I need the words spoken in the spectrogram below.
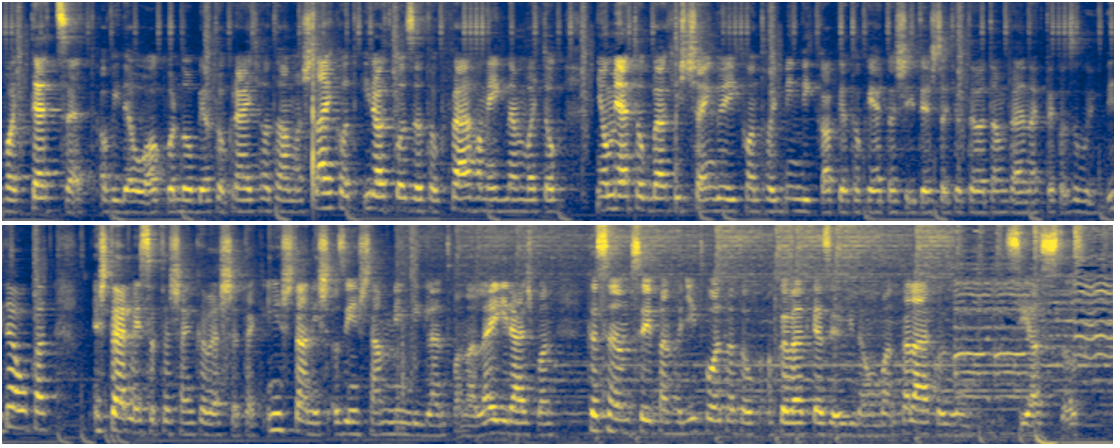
vagy tetszett a videó, akkor dobjatok rá egy hatalmas lájkot, iratkozzatok fel, ha még nem vagytok, nyomjátok be a kis csengőikont, hogy mindig kapjatok értesítést, hogyha töltöm fel nektek az új videókat, és természetesen kövessetek Instán is, az Instán mindig lent van a leírásban. Köszönöm szépen, hogy itt voltatok, a következő videómban találkozunk, sziasztok!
